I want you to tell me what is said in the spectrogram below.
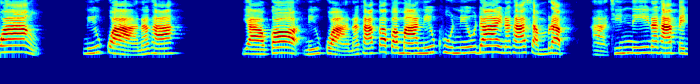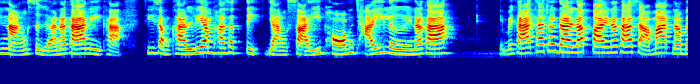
กว้างนิ้วกว่านะคะ ยาวก็นิ้วกว่านะคะ ก็ประมาณนิ้วคูณนิ้วได้นะคะสำหรับอ่าชิ้นนี้นะคะเป็นหนังเสือนะคะนี่ค่ะ ที่สำคัญเลี่ยมพลาสติกอย่างใสพร้อมใช้เลยนะคะ เห็นไหมคะ ถ้าท่านใดรับไปนะคะ สามารถนำไป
